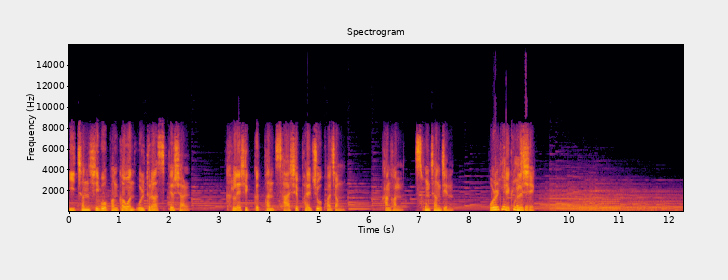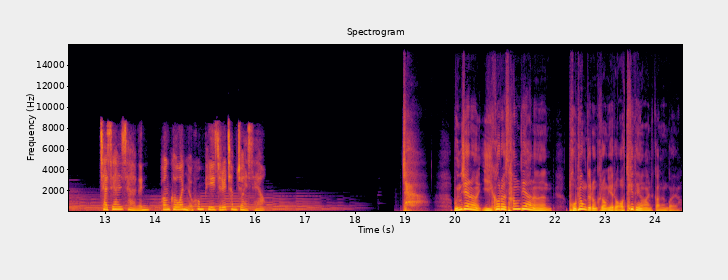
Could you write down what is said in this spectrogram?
(2015) 벙커원 ultra special. 클래식 끝판 48주 과정. 강헌, 송창진. All That Classic. 자세한 사항은 벙커원 홈페이지를 참조하세요. 자, 문제는 이거를 상대하는 보병들은 그럼 얘를 어떻게 대응할까 하는 거예요.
